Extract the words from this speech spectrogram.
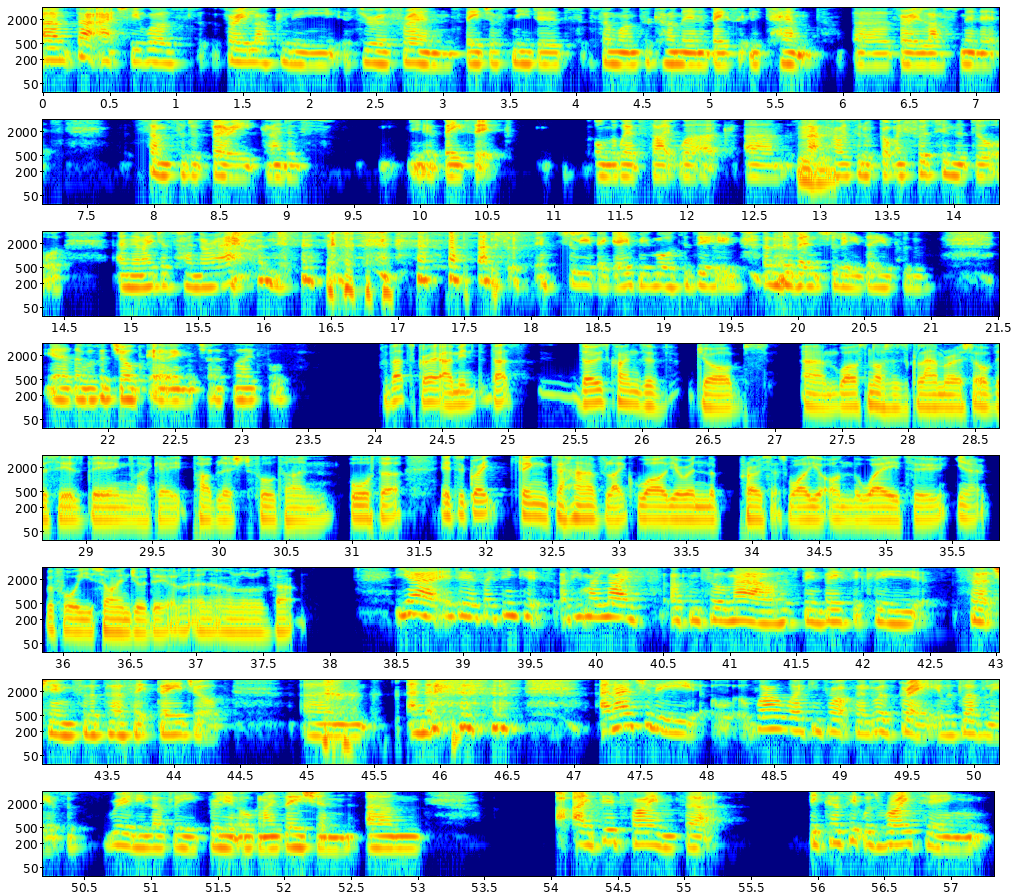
Um, that actually was very luckily through a friend. They just needed someone to come in and basically temp uh, very last minute, some sort of very kind of you know basic on the website work. Um, so mm-hmm. that's how I sort of got my foot in the door, and then I just hung around. and eventually, they gave me more to do, and then eventually, they sort of yeah, there was a job going which I applied for. That's great. I mean, that's those kinds of jobs um, whilst not as glamorous, obviously, as being like a published full time author, it's a great thing to have like while you're in the process, while you're on the way to, you know, before you signed your deal and, and all of that. Yeah, it is. I think it's, I think my life up until now has been basically searching for the perfect day job. Um, and, and actually, while working for Art Fund was great, it was lovely. It's a really lovely, brilliant organization. Um, I did find that because it was writing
